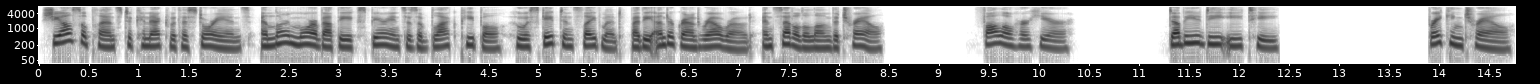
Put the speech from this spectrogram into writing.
She also plans to connect with historians and learn more about the experiences of Black people who escaped enslavement by the Underground Railroad and settled along the trail. Follow her here. WDET Breaking Trail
